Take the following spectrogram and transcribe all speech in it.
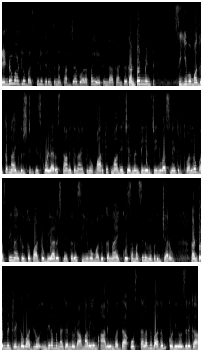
రెండో వార్డులో బస్తీలో జరుగుతున్న కబ్జా గోలపై ఏకంగా కంటో కంటోన్మెంట్ సీఈఓ మధుకర్ నాయక్ దృష్టికి తీసుకువెళ్ళారు. స్థానిక నాయకులు మార్కెట్ మాజీ చైర్మన్ టీఎన్ శ్రీనివాస్ నేతృత్వంలో బస్తీ నాయకులతో పాటు బీఆర్ఎస్ నేతలు సీఈఓ మధుకర్ నాయక్కు సమస్యను వివరించారు. కంటోన్మెంట్ రెండో వార్డులో ఇందిరమ్మ నగర్లో రామాలయం ఆలయం వద్ద ఓ స్థల వివాదం కొన్ని రోజులుగా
